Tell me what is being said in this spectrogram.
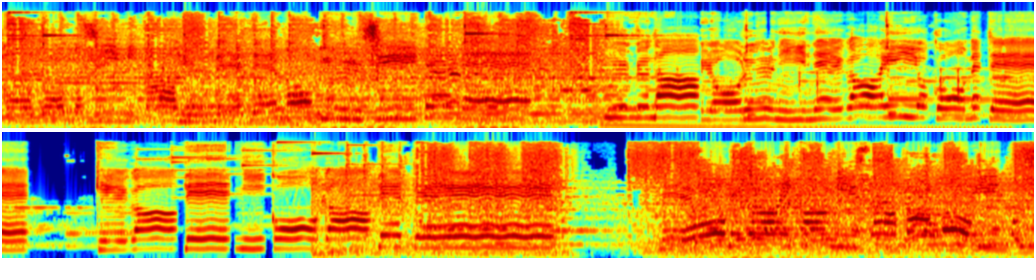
子供しみた夢でも許してね。すぐな夜に願いを込めて汚れに焦がれて。手を願い神様の。いたず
